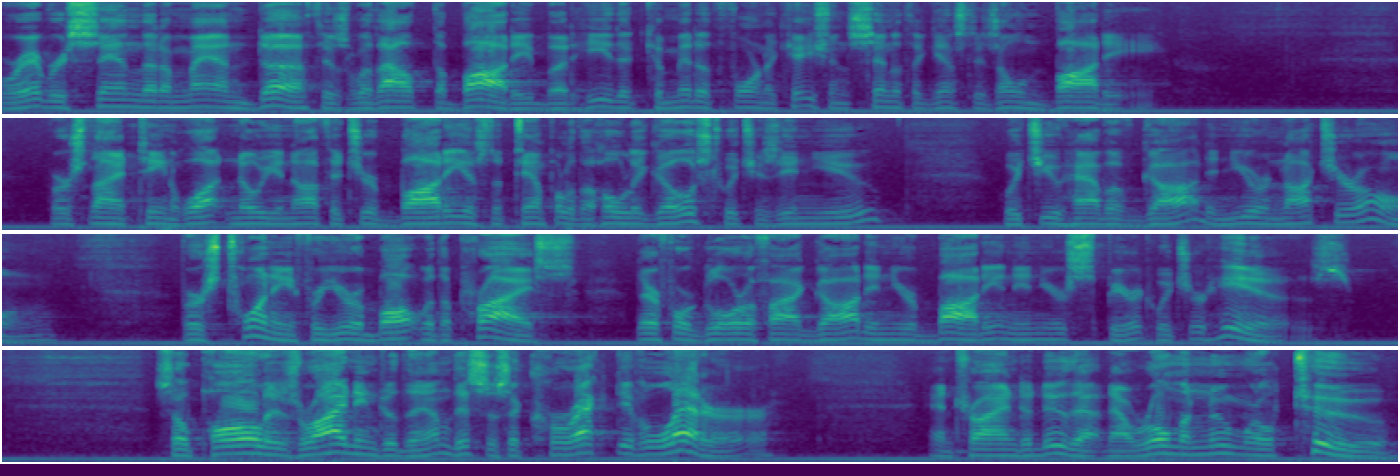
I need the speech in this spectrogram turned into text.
For every sin that a man doth is without the body, but he that committeth fornication sinneth against his own body. Verse 19, What know ye not that your body is the temple of the Holy Ghost, which is in you, which you have of God, and you are not your own? Verse 20, For you are bought with a price, therefore glorify God in your body and in your spirit, which are his. So Paul is writing to them. This is a corrective letter and trying to do that. Now, Roman numeral 2,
